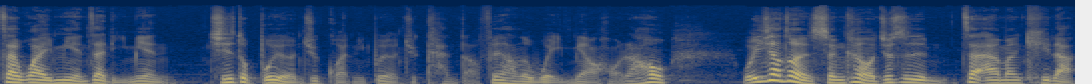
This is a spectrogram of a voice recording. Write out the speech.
在外面，在里面，其实都不会有人去管你，不会有人去看到，非常的微妙哈。然后我印象中很深刻哦，就是在阿曼 Killa，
